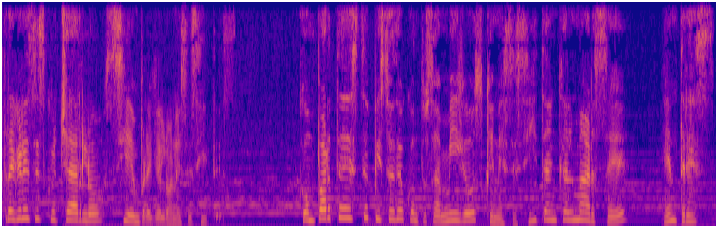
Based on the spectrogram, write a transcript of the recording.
Regresa a escucharlo siempre que lo necesites. Comparte este episodio con tus amigos que necesitan calmarse en tres.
